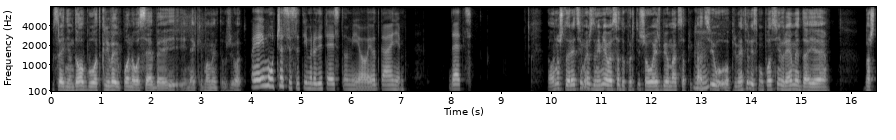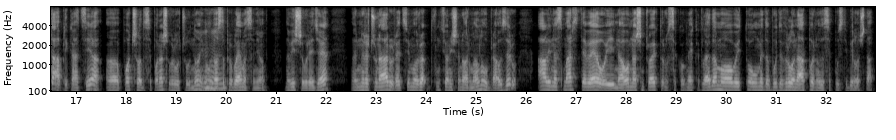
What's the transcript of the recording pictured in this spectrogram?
u srednjem dobu, otkrivaju ponovo sebe i, i neke momente u životu. Pa ja im uče se sa tim roditeljstvom i ovaj, odgajanjem dece. Ono što je recimo još zanimljivo je sad dok vrtiš ovu HBO Max aplikaciju, primetili smo u posljednje vreme da je baš ta aplikacija uh, počela da se ponaša vrlo čudno, imamo Mhm. dosta problema sa njom na više uređaja. Na računaru recimo funkcioniše normalno u brauzeru, ali na Smart TV-u i na ovom našem projektoru sa kog nekad gledamo, ovaj, to ume da bude vrlo naporno da se pusti bilo šta.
